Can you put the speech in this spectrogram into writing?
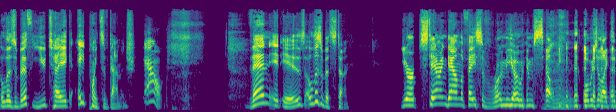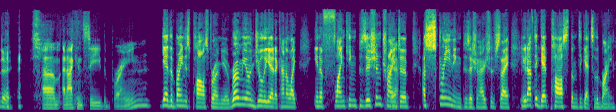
Elizabeth, you take 8 points of damage. Ouch. Then it is Elizabeth's turn. You're staring down the face of Romeo himself. what would you like to do? Um, and I can see the brain. Yeah, the brain is past Romeo. Romeo and Juliet are kind of like in a flanking position, trying Yeah. to a screening position, I should say. You'd have to get past them to get to the brain.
